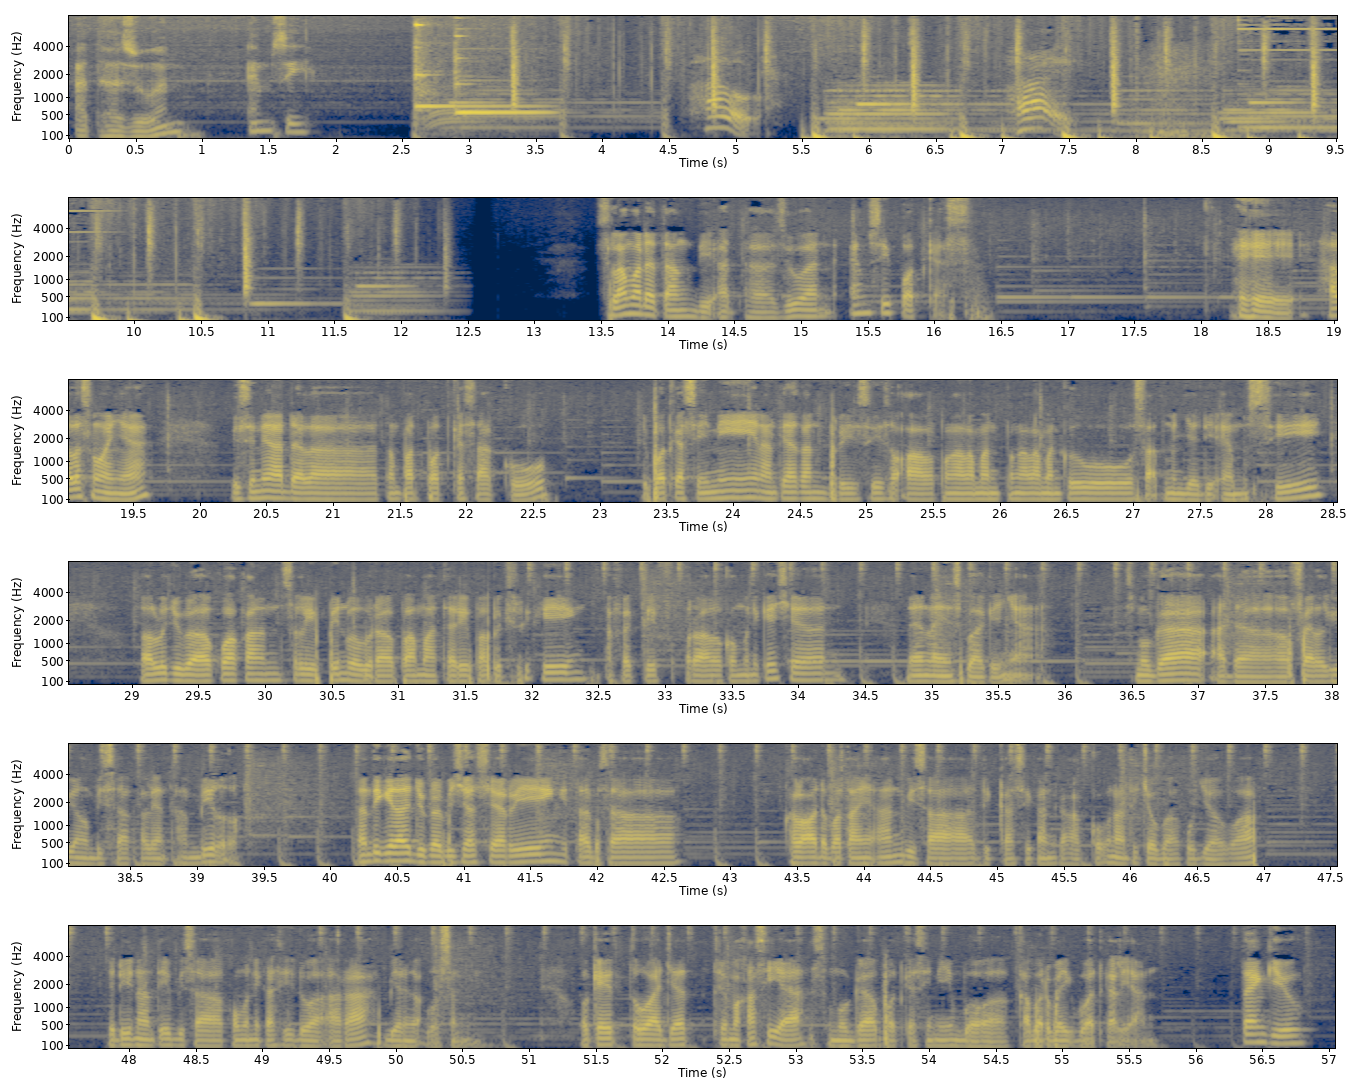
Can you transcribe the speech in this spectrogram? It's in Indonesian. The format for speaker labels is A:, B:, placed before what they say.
A: Adhazuan MC.
B: Halo. Hai. Selamat datang di Adhazuan MC Podcast. Hehe, halo semuanya. Di sini adalah tempat podcast aku. Di podcast ini nanti akan berisi soal pengalaman-pengalamanku saat menjadi MC. Lalu juga aku akan selipin beberapa materi public speaking, effective oral communication, dan lain sebagainya. Semoga ada value yang bisa kalian ambil. Nanti kita juga bisa sharing, kita bisa kalau ada pertanyaan bisa dikasihkan ke aku, nanti coba aku jawab. Jadi nanti bisa komunikasi dua arah biar nggak bosen. Oke itu aja, terima kasih ya. Semoga podcast ini bawa kabar baik buat kalian. Thank you.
